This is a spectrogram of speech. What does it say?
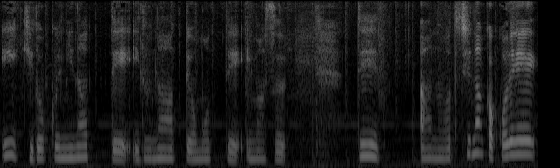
いい記録になっているなって思っています。であの私なんかこれ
